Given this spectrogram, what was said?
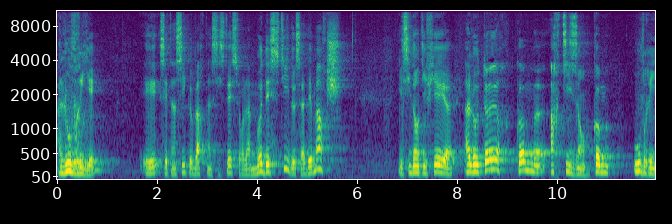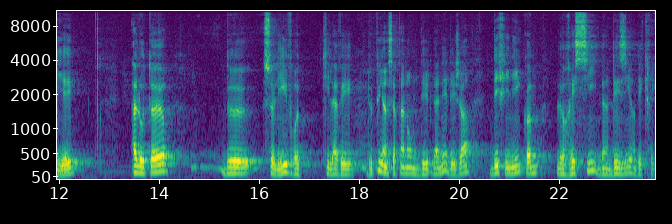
à l'ouvrier, et c'est ainsi que Barthes insistait sur la modestie de sa démarche. Il s'identifiait à l'auteur comme artisan, comme ouvrier, à l'auteur de ce livre qu'il avait, depuis un certain nombre d'années déjà, défini comme le récit d'un désir d'écrire.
